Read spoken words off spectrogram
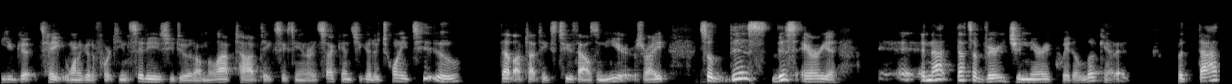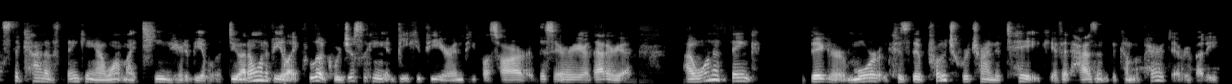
You get take you want to go to 14 cities, you do it on the laptop, takes 1600 seconds. You go to 22, that laptop takes 2,000 years, right? So this this area, and that that's a very generic way to look at it. But that's the kind of thinking I want my team here to be able to do. I don't want to be like, look, we're just looking at BQP or NP plus R or this area or that area. I want to think bigger, more, because the approach we're trying to take, if it hasn't become apparent to everybody,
